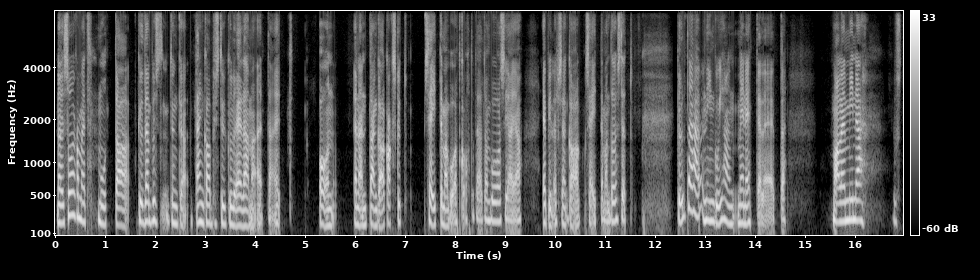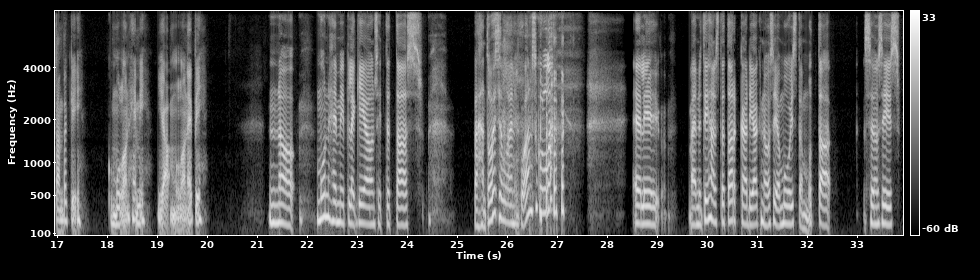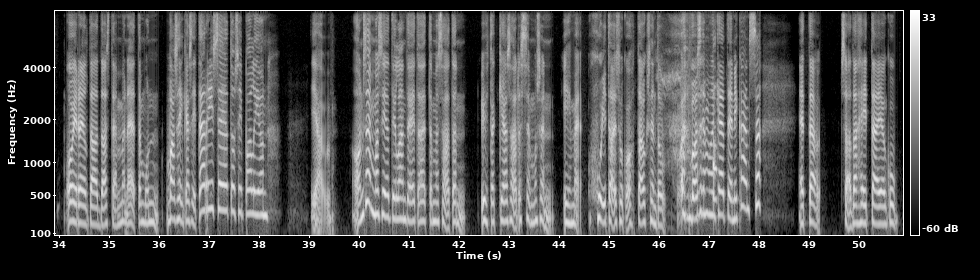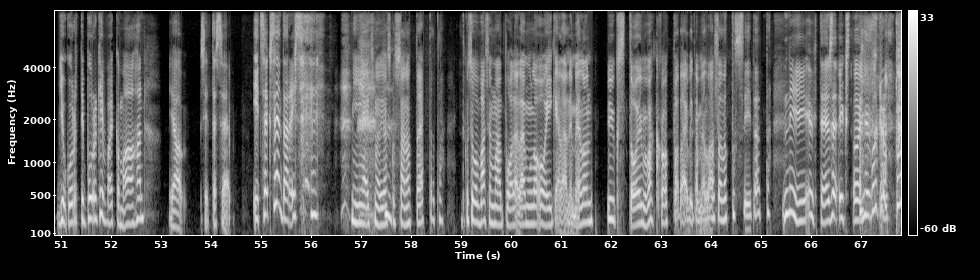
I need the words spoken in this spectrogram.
noin sormet, mutta kyllä tämän, pystyn, tämän kanssa pystyy kyllä elämään, että, että olen elänyt tämän kanssa 27 vuotta kohta täytän vuosia ja epilepsian kanssa 17, että kyllä tämä niin kuin ihan menettelee, että mä olen minä just tämän takia, kun mulla on hemi ja mulla on epi. No mun hemiplegia on sitten taas vähän toisenlainen kuin Anskulla. Eli mä en nyt ihan sitä tarkkaa diagnoosia muista, mutta se on siis oireiltaan taas tämmöinen, että mun vasen käsi tärisee tosi paljon. Ja on semmoisia tilanteita, että mä saatan yhtäkkiä saada semmoisen ihme huitaisukohtauksen tuon vasemman käteni kanssa, että saata heittää jonkun jukurttipurkin vaikka maahan ja sitten se itsekseen tärisee. Niin, eikö me joskus sanottu, että, että, että kun sulla on vasemmalla puolella ja mulla on oikealla, niin meillä on yksi toimiva kroppa, tai mitä me ollaan sanottu siitä, että... Niin, yhteensä yksi toimiva kroppa.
